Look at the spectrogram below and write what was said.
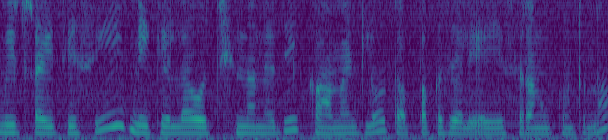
మీరు ట్రై చేసి మీకు ఎలా వచ్చిందనేది కామెంట్లో తప్పక తెలియజేశారనుకుంటున్నా.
